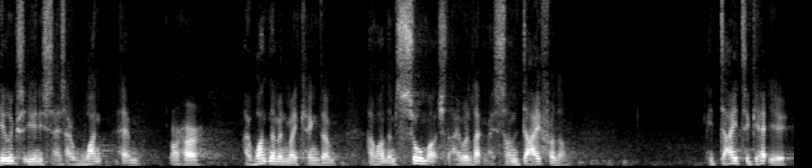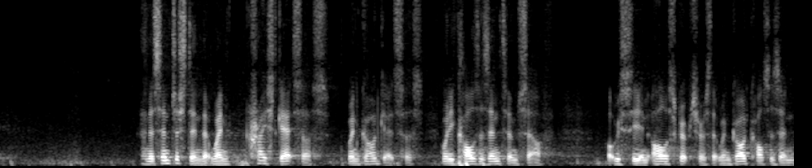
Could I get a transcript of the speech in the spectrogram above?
He looks at you and he says, I want him or her. I want them in my kingdom. I want them so much that I would let my son die for them. He died to get you. And it's interesting that when Christ gets us, when God gets us, when he calls us into himself, what we see in all the scriptures is that when God calls us in,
